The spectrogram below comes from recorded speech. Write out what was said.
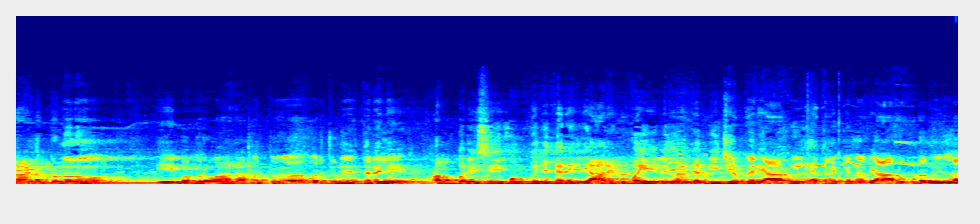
ಕಾರಣಕ್ಕೂ ಈ ಬಬ್ರುವಾನ ಮತ್ತು ಅರ್ಜುನ ಇದರಲ್ಲಿ ಅಬ್ಬರಿಸಿ ಬೊಬ್ಬಿರಿದರೆ ಯಾರಿಗೂ ಭಯವಿಲ್ಲ ಅಂತ ಬಿ ಜೆ ಪಿ ಯಾರು ಇಲ್ಲ ಹೆದರಕ್ಕೆ ನಾವು ಯಾರು ಕೂಡ ಇಲ್ಲ.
